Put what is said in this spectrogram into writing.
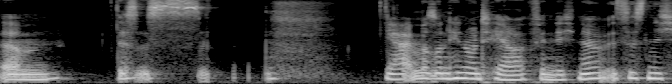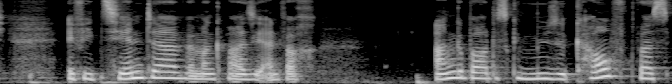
ähm, das ist ja immer so ein Hin und Her, finde ich. Ne? Ist es nicht effizienter, wenn man quasi einfach angebautes Gemüse kauft, was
